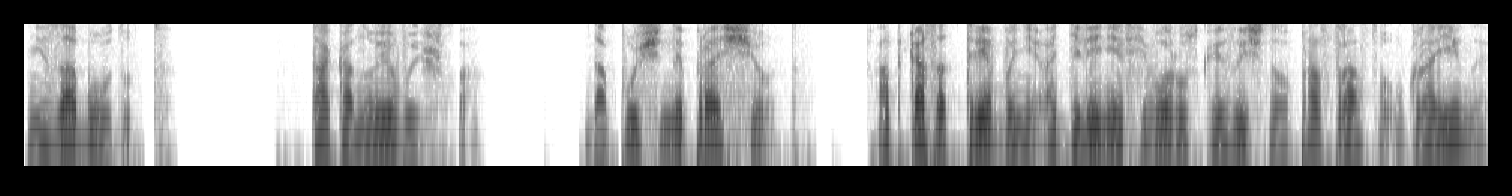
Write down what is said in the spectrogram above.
не забудут. Так оно и вышло. Допущенный просчет. Отказ от требований отделения всего русскоязычного пространства Украины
